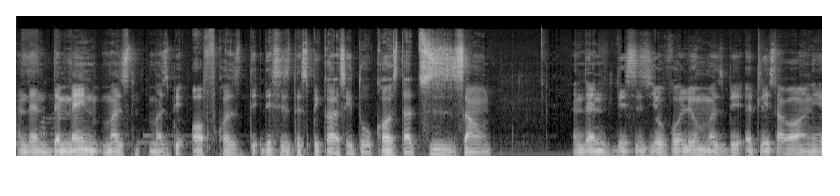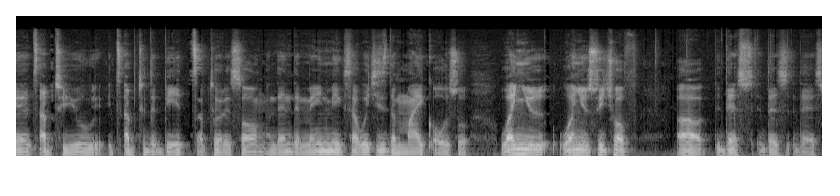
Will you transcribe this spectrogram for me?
and then the main must must be off because th this is the speakers it will cause that sound. And then this is your volume must be at least around here. It's up to you. It's up to the beat. It's up to the song. And then the main mixer which is the mic also. When you when you switch off uh this this this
